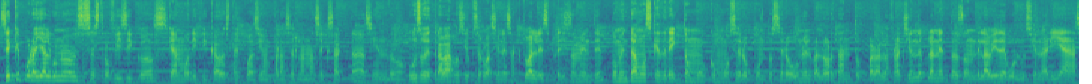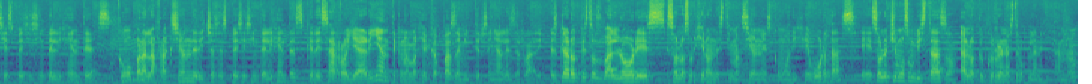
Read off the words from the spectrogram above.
Sé que por ahí algunos astrofísicos que han modificado esta ecuación para hacerla más exacta, haciendo uso de trabajos y observaciones actuales, precisamente. Comentamos que Drake tomó como 0.01 el valor tanto para la fracción de planetas donde la vida evolucionaría hacia especies inteligentes, como para la fracción de dichas especies inteligentes que desarrollarían tecnología capaz de emitir señales de radio. Es claro que estos valores solo surgieron de estimaciones, como dije, burdas. Eh, solo echemos un vistazo a lo que ocurrió en nuestro planeta, ¿no?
